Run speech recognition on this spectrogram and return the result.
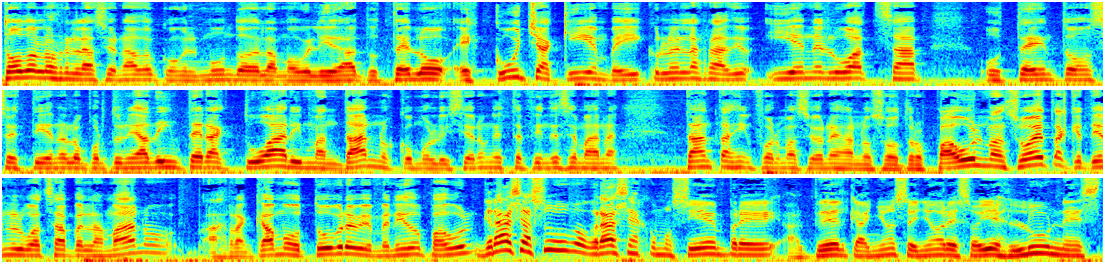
todo lo relacionado con el mundo de la movilidad. Usted lo escucha aquí en Vehículos en la Radio y en el WhatsApp usted entonces tiene la oportunidad de interactuar y mandarnos, como lo hicieron este fin de semana, tantas informaciones a nosotros. Paul Manzueta, que tiene el WhatsApp en las manos, arrancamos octubre, bienvenido Paul. Gracias Hugo, gracias como siempre, al pie del cañón señores, hoy es lunes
